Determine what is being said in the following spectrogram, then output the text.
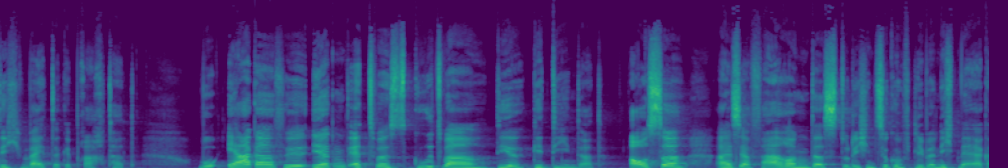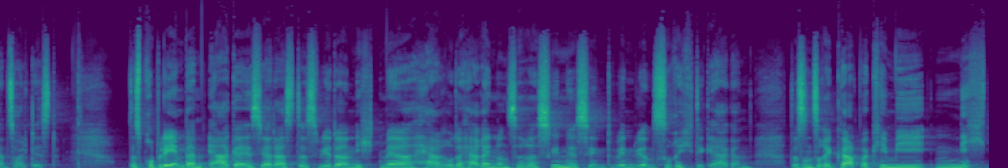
dich weitergebracht hat, wo Ärger für irgendetwas gut war, dir gedient hat, außer als Erfahrung, dass du dich in Zukunft lieber nicht mehr ärgern solltest. Das Problem beim Ärger ist ja das, dass wir da nicht mehr Herr oder Herrin unserer Sinne sind, wenn wir uns so richtig ärgern. Dass unsere Körperchemie nicht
